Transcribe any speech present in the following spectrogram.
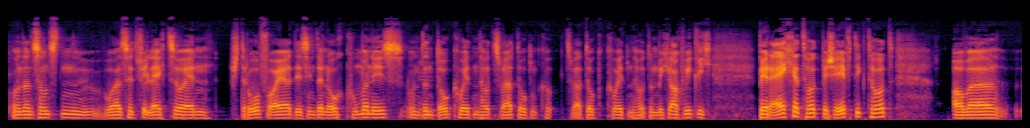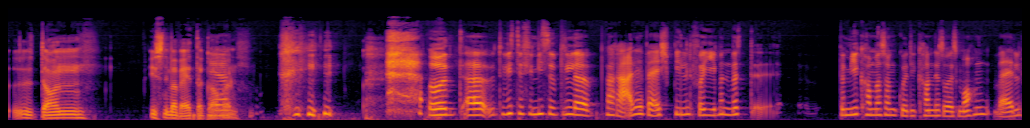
Und ansonsten war es halt vielleicht so ein Strohfeuer, das in der Nacht gekommen ist und mhm. einen Tag gehalten hat, zwei Tage, zwei Tage gehalten hat und mich auch wirklich bereichert hat, beschäftigt hat. Aber äh, dann ist nicht mehr weitergegangen. Ja. Und äh, du bist ja für mich so ein bisschen ein Paradebeispiel von jemandem, was, bei mir kann man sagen, gut, ich kann das alles machen, weil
